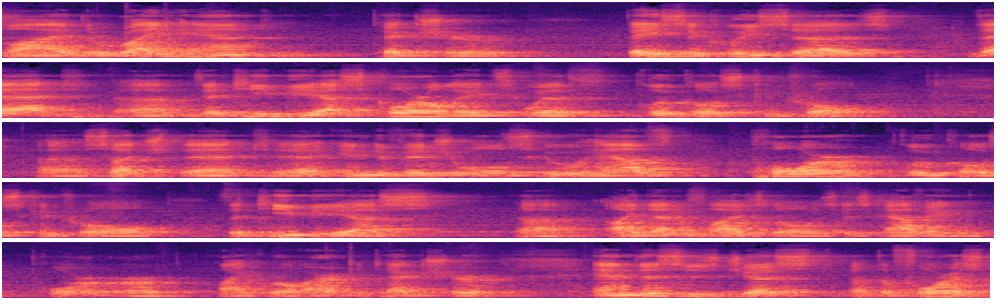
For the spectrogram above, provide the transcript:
slide, the right-hand picture, basically says that uh, the TBS correlates with glucose control, uh, such that uh, individuals who have poor glucose control, the TBS uh, identifies those as having poorer microarchitecture and this is just uh, the forest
